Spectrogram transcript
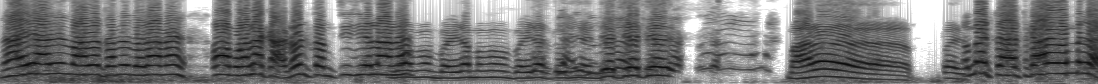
નહીં આવી મારો તમે બધા ના આ બોલા કાઢો ને તમચી જેલા ને. બૈડા માં બૈડા તોડી દે દે દે મારા અમે અમલે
